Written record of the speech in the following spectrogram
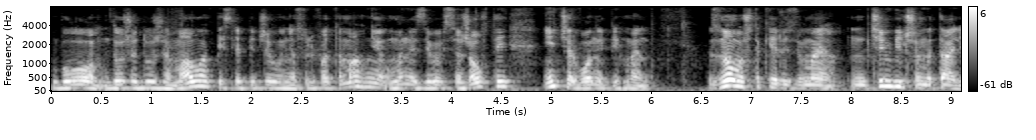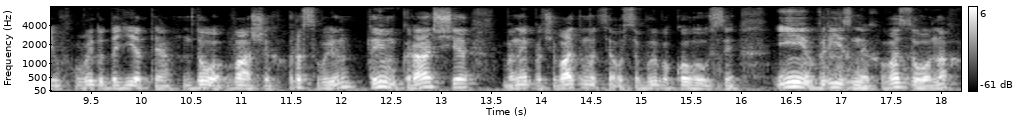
було дуже-дуже мало. Після підживлення сульфату магнію у мене з'явився жовтий і червоний пігмент. Знову ж таки, резюме: чим більше металів ви додаєте до ваших рослин, тим краще вони почуватимуться, особливо колоси. І в різних вазонах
